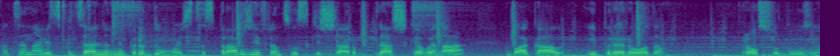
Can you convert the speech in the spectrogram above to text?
А це навіть спеціально не придумаєш. Це справжній французький шарм, пляшка вина, бокал і природа. Прошу дуже.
